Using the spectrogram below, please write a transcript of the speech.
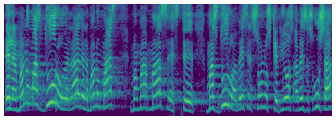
El hermano más duro, ¿verdad? El hermano más, más, más, este, más duro a veces son los que Dios a veces usa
